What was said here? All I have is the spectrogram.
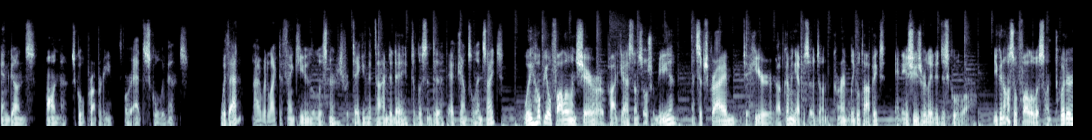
and guns on school property or at school events. With that, I would like to thank you, the listeners, for taking the time today to listen to EdCounsel Insights. We hope you'll follow and share our podcast on social media and subscribe to hear upcoming episodes on current legal topics and issues related to school law. You can also follow us on Twitter,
